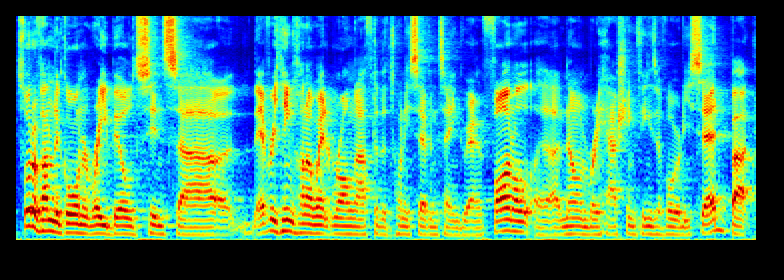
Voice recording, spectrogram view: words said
sort of undergone a rebuild since uh, everything kind of went wrong after the 2017 Grand Final. Uh, no one rehashing things I've already said, but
